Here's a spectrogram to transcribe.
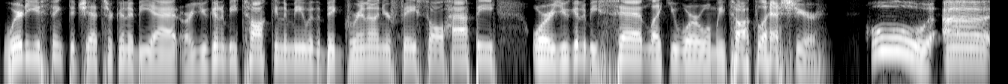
where do you think the Jets are going to be at? Are you going to be talking to me with a big grin on your face, all happy? Or are you going to be sad like you were when we talked last year? Ooh, uh,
